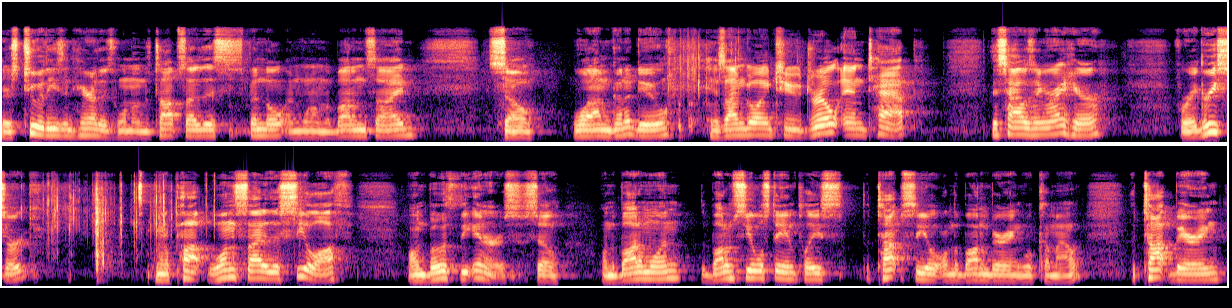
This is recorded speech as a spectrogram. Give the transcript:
There's two of these in here. There's one on the top side of this spindle and one on the bottom side. So what I'm going to do is I'm going to drill and tap this housing right here for a grease zerk. I'm going to pop one side of this seal off on both the inners. So on the bottom one, the bottom seal will stay in place. The top seal on the bottom bearing will come out. The top bearing,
